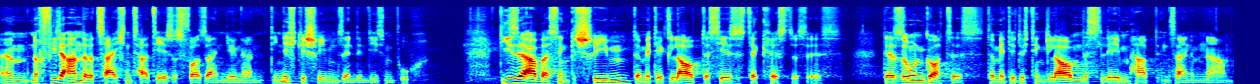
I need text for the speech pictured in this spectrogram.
Ähm, noch viele andere Zeichen tat Jesus vor seinen Jüngern, die nicht geschrieben sind in diesem Buch. Diese aber sind geschrieben, damit ihr glaubt, dass Jesus der Christus ist, der Sohn Gottes, damit ihr durch den Glauben das Leben habt in seinem Namen.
